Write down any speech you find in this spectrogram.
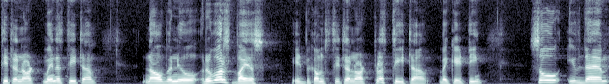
theta naught minus theta. Now, when you reverse bias it becomes theta naught plus theta by k t. So, if the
